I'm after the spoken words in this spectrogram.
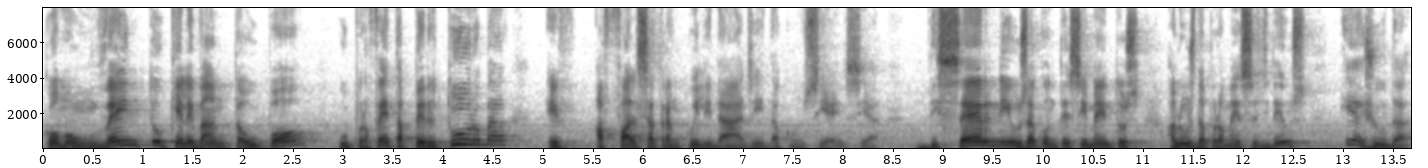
Como um vento que levanta o pó, o profeta perturba a falsa tranquilidade da consciência, discerne os acontecimentos à luz da promessa de Deus e ajuda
